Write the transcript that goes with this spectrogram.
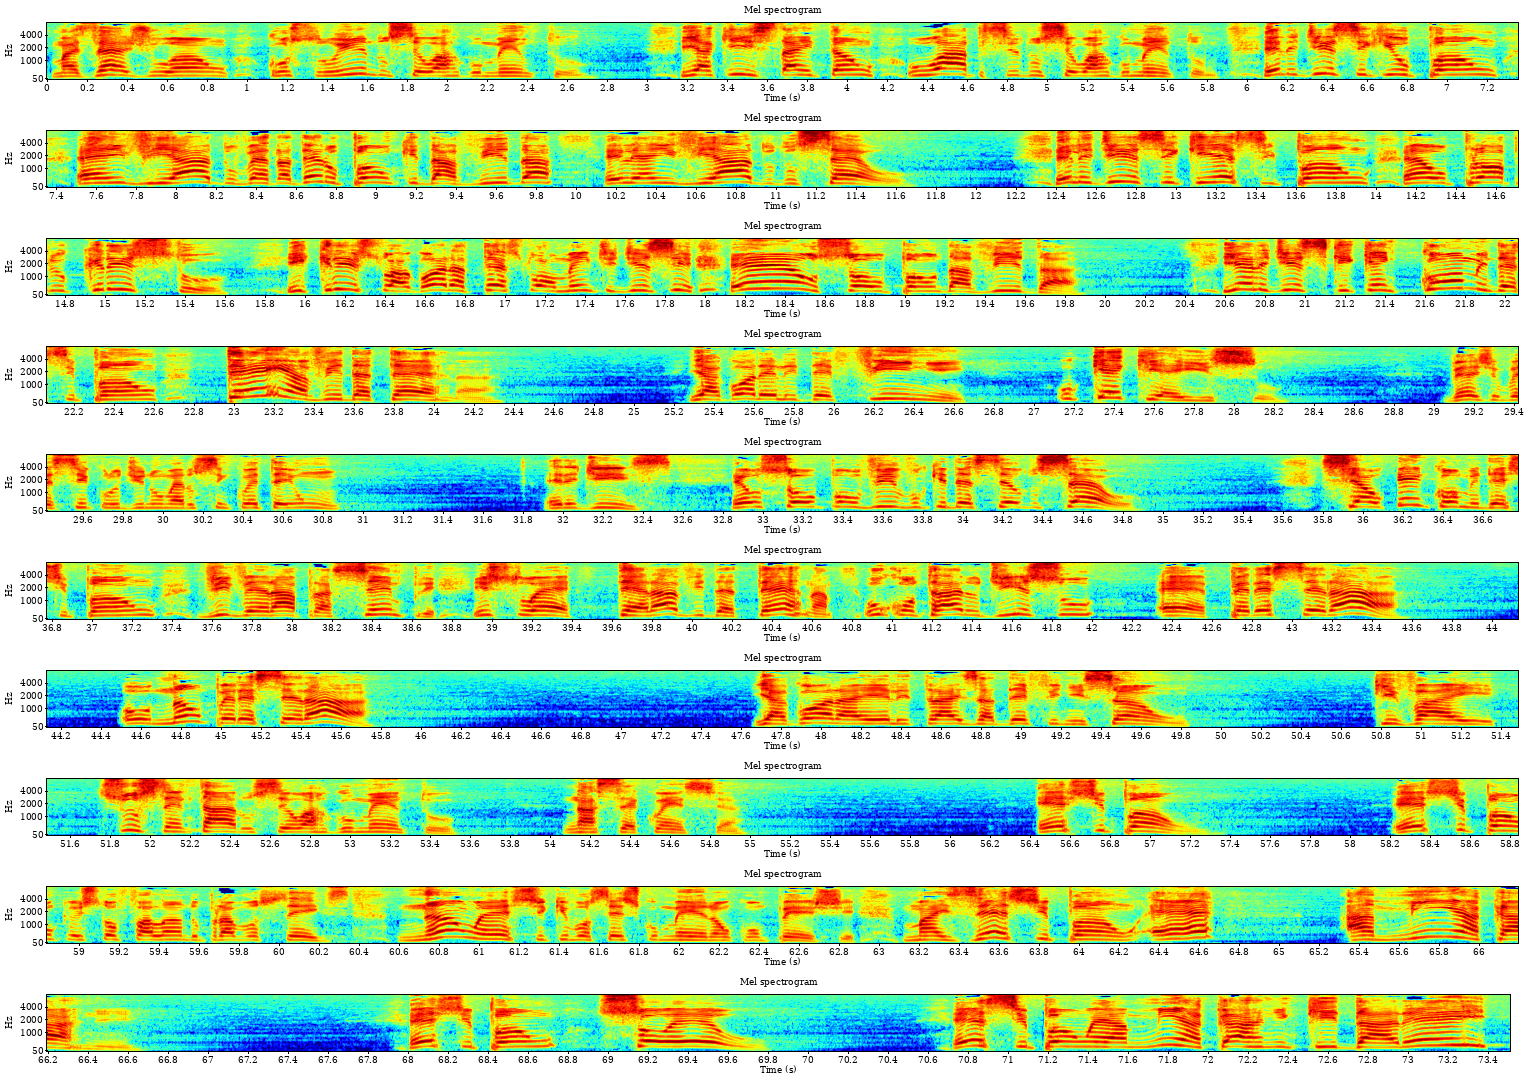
Mas é João construindo o seu argumento. E aqui está então o ápice do seu argumento. Ele disse que o pão é enviado, o verdadeiro pão que dá vida, ele é enviado do céu. Ele disse que esse pão é o próprio Cristo. E Cristo agora textualmente disse: Eu sou o pão da vida. E ele disse que quem come desse pão tem a vida eterna. E agora ele define o que que é isso. Veja o versículo de número 51. Ele diz: Eu sou o pão vivo que desceu do céu. Se alguém come deste pão, viverá para sempre, isto é, terá vida eterna. O contrário disso é perecerá, ou não perecerá. E agora ele traz a definição que vai sustentar o seu argumento na sequência. Este pão, este pão que eu estou falando para vocês, não este que vocês comeram com peixe, mas este pão é a minha carne. Este pão sou eu. Este pão é a minha carne que darei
